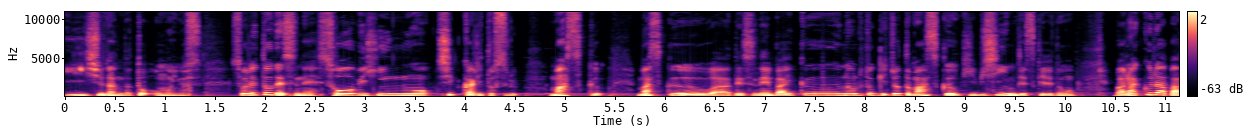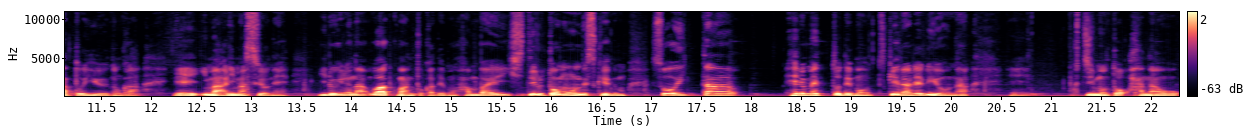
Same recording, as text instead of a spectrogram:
いい手段だと思います。それとですね、装備品をしっかりとする。マスク。マスクはですね、バイク乗るときちょっとマスク厳しいんですけれども、バラクラバというのが、え、今ありますよね。いろいろなワークマンとかでも販売してると思うんですけれども、そういったヘルメットでもつけられるような、え口元、鼻を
